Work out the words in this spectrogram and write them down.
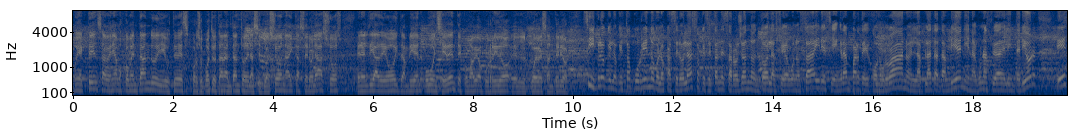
muy extensa, veníamos comentando y ustedes por supuesto están al tanto de la situación, hay cacerolazos, en el día de hoy también hubo incidentes como había ocurrido el jueves anterior. Sí, creo que lo que está ocurriendo con los cacerolazos que se están desarrollando en toda la ciudad de Buenos Aires y en gran parte del conurbano, en La Plata también y en algunas ciudades del interior, es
